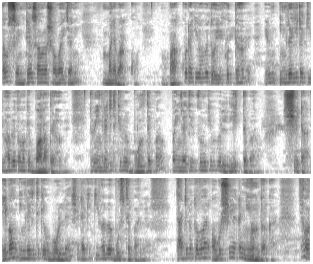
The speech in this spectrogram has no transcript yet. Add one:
দেখো সেন্টেন্স আমরা সবাই জানি মানে বাক্য। বাক্যটা কীভাবে তৈরি করতে হবে এবং ইংরেজিটা কীভাবে তোমাকে বানাতে হবে। তুমি ইংরেজিতে কীভাবে বলতে পারো বা ইংরেজিতে তুমি কীভাবে লিখতে পারো সেটা এবং ইংরেজিতে কেউ বললে সেটাকে কীভাবে বুঝতে পারবে? তার জন্য তোমার অবশ্যই একটা নিয়ম দরকার। যেমন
